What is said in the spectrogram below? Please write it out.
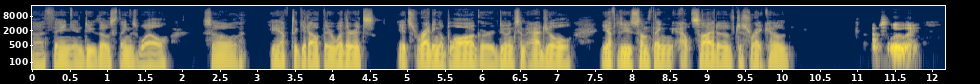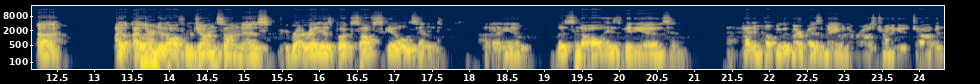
uh, thing and do those things well. So you have to get out there, whether it's it's writing a blog or doing some agile you have to do something outside of just write code. Absolutely. Uh, I, I, learned it all from john sonmez i read his book soft skills and uh, you know listened to all his videos and had him help me with my resume whenever i was trying to get a job. And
